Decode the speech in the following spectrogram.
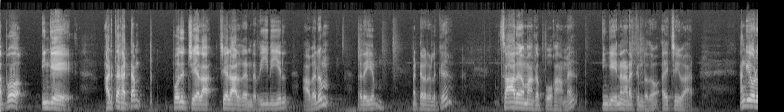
அப்போது இங்கே அடுத்த கட்டம் பொதுச் செயலா செயலாளர் என்ற ரீதியில் அவரும் அதையும் மற்றவர்களுக்கு சாதகமாக போகாமல் இங்கே என்ன நடக்கின்றதோ அதை செய்வார். அங்கே ஒரு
